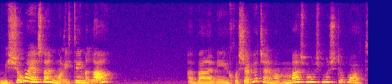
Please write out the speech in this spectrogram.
משום מה יש להן מוניטין רע, אבל אני חושבת שהן ממש ממש ממש טובות.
